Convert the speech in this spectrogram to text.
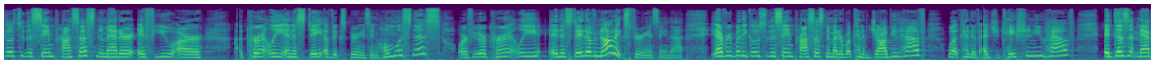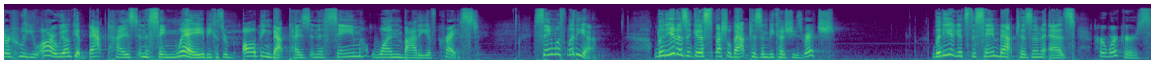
goes through the same process no matter if you are uh, currently in a state of experiencing homelessness or if you are currently in a state of not experiencing that. Everybody goes through the same process no matter what kind of job you have, what kind of education you have. It doesn't matter who you are. We all get baptized in the same way because we're all being baptized in the same one body of Christ. Same with Lydia. Lydia doesn't get a special baptism because she's rich. Lydia gets the same baptism as her workers,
